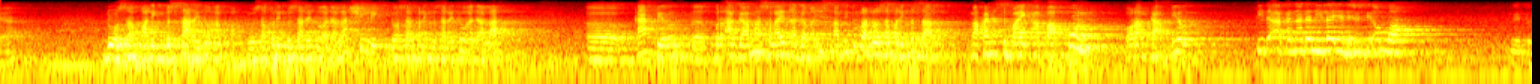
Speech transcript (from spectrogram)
Ya. Dosa paling besar itu apa? Dosa paling besar itu adalah syirik. Dosa paling besar itu adalah e, kafir e, beragama selain agama Islam itulah dosa paling besar. Makanya sebaik apa pun orang kafir tidak akan ada nilainya di sisi Allah. Gitu.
